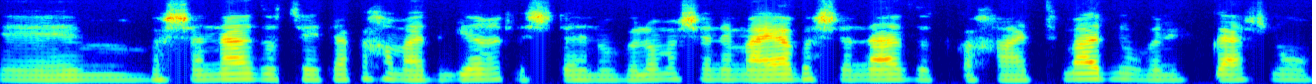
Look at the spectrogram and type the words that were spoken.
אמ, בשנה הזאת שהייתה ככה מאתגרת לשתינו, ולא משנה מה היה בשנה הזאת, ככה התמדנו ונפגשנו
